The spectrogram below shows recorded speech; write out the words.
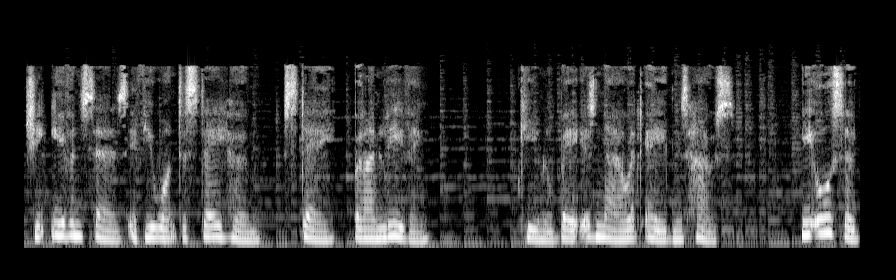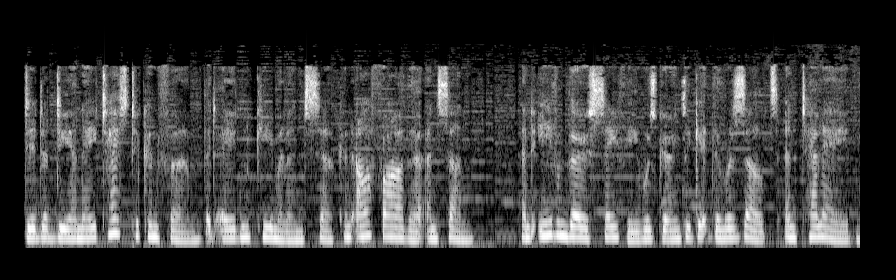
She even says if you want to stay home, stay, but I'm leaving. Kemal Bey is now at Aiden's house. He also did a DNA test to confirm that Aiden Kemal and Serkan are father and son. And even though Safi was going to get the results and tell Aiden,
